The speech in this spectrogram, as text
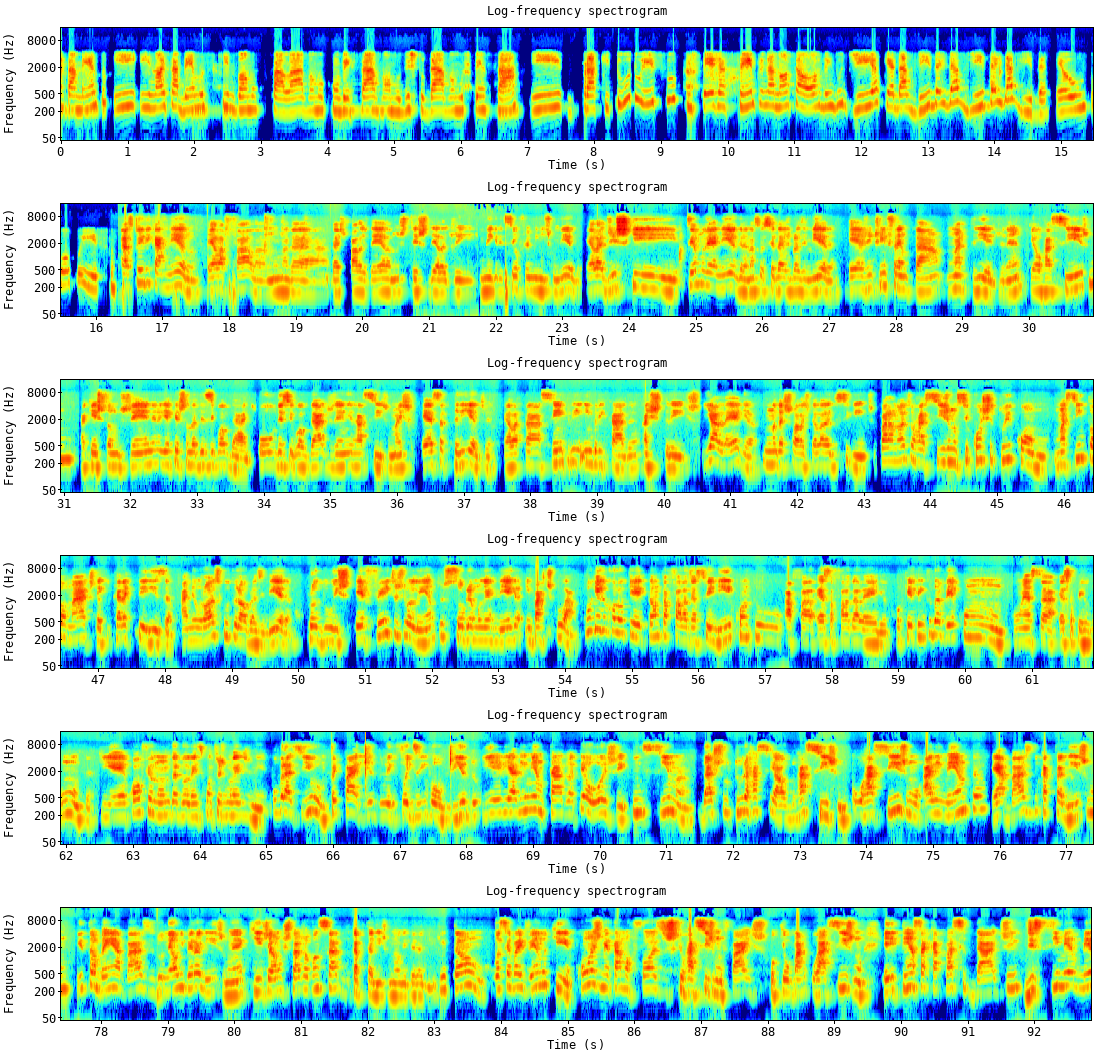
e, e nós sabemos que vamos falar, vamos conversar, vamos estudar, vamos pensar e para que tudo isso esteja sempre na nossa ordem do dia, que é da vida e da vida e da vida. É um pouco isso. A Sueli Carneiro, ela fala, numa da, das falas dela, nos textos dela de enegrecer o feminismo negro, ela diz que ser mulher negra na sociedade brasileira é a gente enfrentar uma tríade, né? Que é o racismo, a questão de gênero e a questão da desigualdade. Ou desigualdade, gênero e racismo. Mas essa tríade ela está sempre imbricada, as três. E a Lélia, uma das falas dela, ela diz o seguinte: para nós o racismo se constitui como uma sintomática que caracteriza a neurose cultural brasileira, produz efeitos violentos sobre a mulher negra em particular. Por que eu coloquei tanto a fala da Sueli quanto fala, essa fala da Lélia? Porque tem tudo a ver com, com essa, essa pergunta, que é qual o fenômeno da violência contra as mulheres negras. O Brasil foi parido, ele foi desenvolvido e ele é alimentado até hoje em cima da estrutura racial, do racismo. O racismo alimenta, é a base do capitalismo e também é a base do neoliberalismo, né? que já é um estágio avançado do capitalismo neoliberalismo. Então, você vai vendo que com as metamorfoses que o racismo faz, porque o, o racismo ele tem essa capacidade de se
